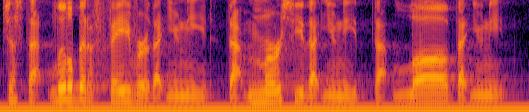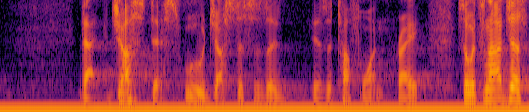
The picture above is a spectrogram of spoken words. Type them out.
just that little bit of favor that you need, that mercy that you need, that love that you need, that justice. Ooh, justice is a is a tough one, right? So it's not just,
